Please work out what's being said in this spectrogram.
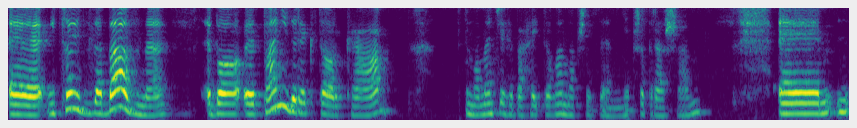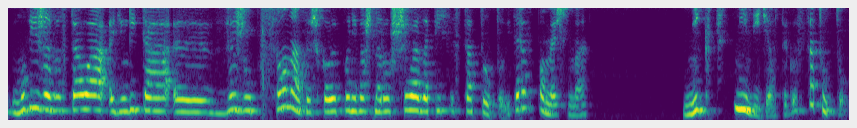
E, I co jest zabawne, bo e, pani dyrektorka, w tym momencie chyba hejtowana przeze mnie, przepraszam, e, mówi, że została Julita wyrzucona ze szkoły, ponieważ naruszyła zapisy statutu. I teraz pomyślmy, nikt nie widział tego statutu.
